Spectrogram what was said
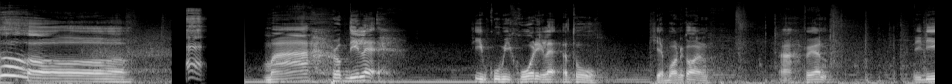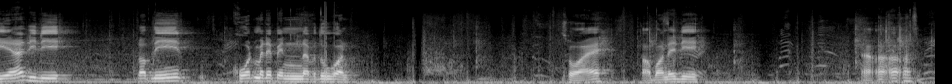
ออมารอบนี้แหละ ทีมกูมีโค้ดอีกแล้วอะโถเขียนบอลก่อน อะเพื่อน ดีๆนะดีๆ รอบนี้โค้ดไม่ได้เป็นนายประตูก่อน สวยต่อบอลได้ดีอะอะอะอะ To me.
